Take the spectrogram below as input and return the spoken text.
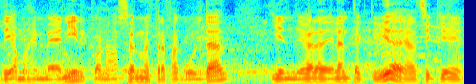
digamos, en venir, conocer nuestra facultad y en llevar adelante actividades. Así que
